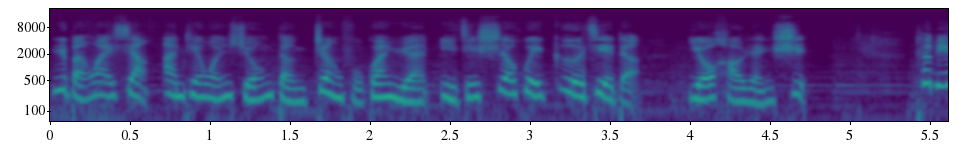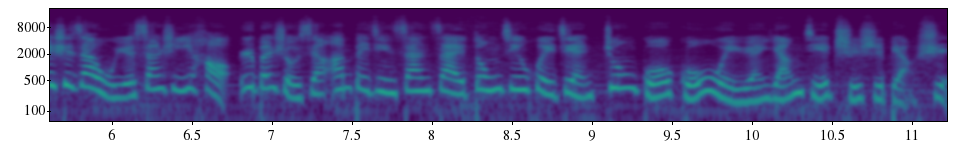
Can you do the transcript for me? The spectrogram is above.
日本外相岸田文雄等政府官员以及社会各界的友好人士。特别是在五月三十一号，日本首相安倍晋三在东京会见中国国务委员杨洁篪时表示，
